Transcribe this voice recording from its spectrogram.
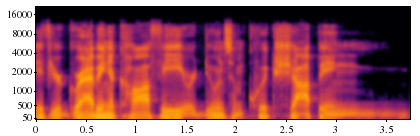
If you're grabbing a coffee or doing some quick shopping,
